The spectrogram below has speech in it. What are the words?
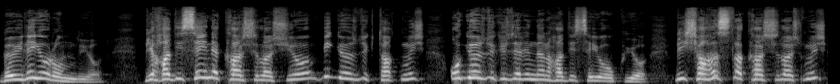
böyle yorumluyor. Bir hadiseyle karşılaşıyor bir gözlük takmış o gözlük üzerinden hadiseyi okuyor. Bir şahısla karşılaşmış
